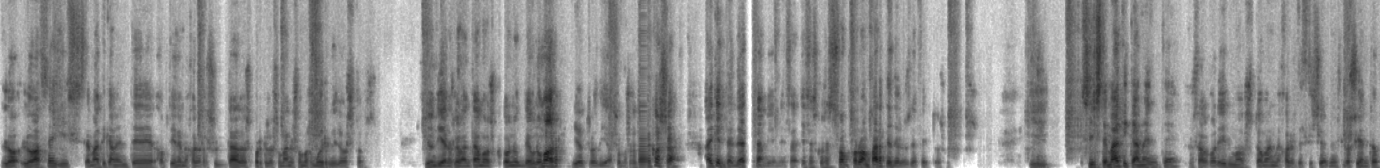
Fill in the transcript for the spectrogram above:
Lo, hace y sistemáticamente obtiene mejores resultados porque los humanos somos muy ruidosos. Y un día nos levantamos con, de un humor y otro día somos otra cosa. Hay que entender también, esas cosas forman parte de los defectos humanos. Y sistemáticamente los algoritmos toman mejores decisiones, lo siento,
